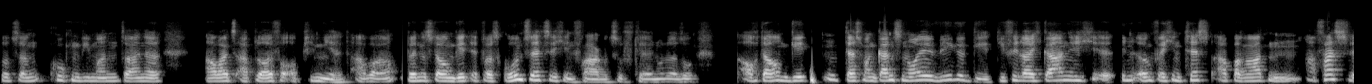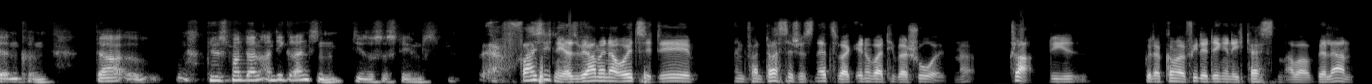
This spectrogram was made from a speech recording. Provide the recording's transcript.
sozusagen gucken, wie man seine Arbeitsabläufe optimiert. Aber wenn es darum geht, etwas grundsätzlich in Frage zu stellen oder so, auch darum geht, dass man ganz neue Wege geht, die vielleicht gar nicht äh, in irgendwelchen Testapparaten erfasst werden können. Da äh, stößt man dann an die Grenzen dieses Systems. Weiß ich nicht. Also wir haben in der OECD ein fantastisches Netzwerk innovativer Schulen. Ne? Klar, die, da können wir viele Dinge nicht testen, aber wir lernen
